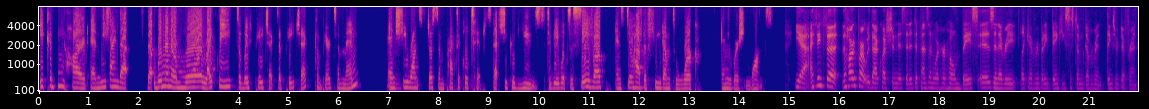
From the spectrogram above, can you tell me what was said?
it could be hard. And we find that that women are more likely to live paycheck to paycheck compared to men. And Mhm. she wants just some practical tips that she could use to be able to save up and still have the freedom to work anywhere she wants. Yeah, I think the the hard part with that question is that it depends on where her home base is, and every like everybody banking system, government things are different.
